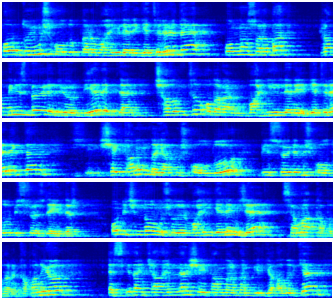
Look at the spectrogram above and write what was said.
O duymuş oldukları vahiyleri getirir de ondan sonra bak Rabbiniz böyle diyor diyerekten çalıntı olarak vahiyleri getirerekten şeytanın da yapmış olduğu bir söylemiş olduğu bir söz değildir. Onun için ne olmuş oluyor? Vahiy gelince sema kapıları kapanıyor. Eskiden kahinler şeytanlardan bilgi alırken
